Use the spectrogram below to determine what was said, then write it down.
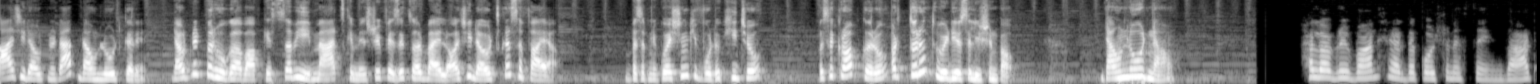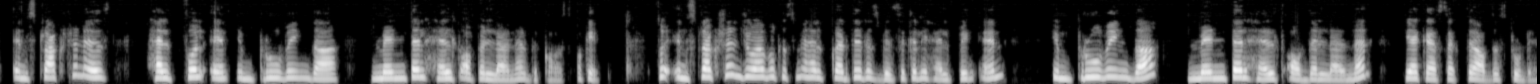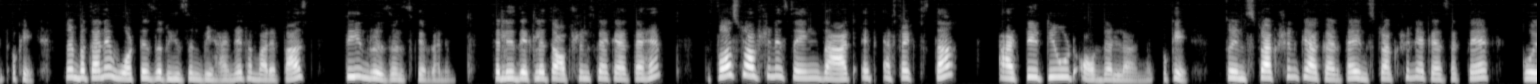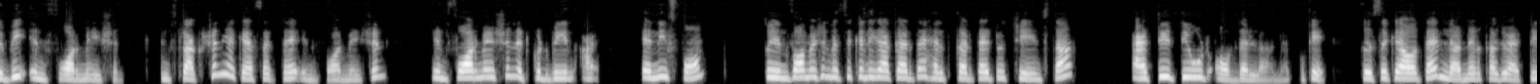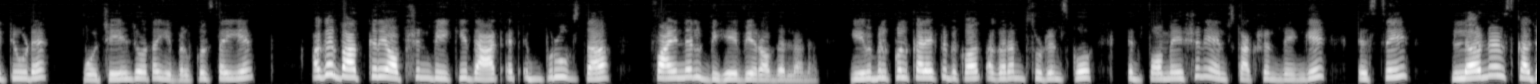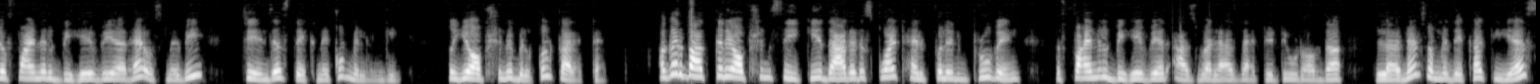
आज ही Doubtnut app download करें। डाउटनेट पर होगा अब आपके सभी मैथ्स, केमिस्ट्री, फिजिक्स और बायोलॉजी डाउट्स का सफाया। बस अपने क्वेश्चन की फ़ोटो खींचो, उसे क्रॉप करो और तुरंत वीडियो सोल्यूशन पाओ। Download now. Hello everyone here the question is saying that instruction is helpful in improving the mental health of a learner because okay so instruction जो है वो किसमें हेल्प करते हैं? It is basically helping in improving the mental health of the learner या कह सकते हैं ऑफ़ द स्टूडेंट ओके तो मैं बताने what is the reason behind it हमारे पास तीन रीजन के मैंने। चलिए देख लेते ऑप्शन क्या कहता है। First option is saying that it affects the attitude of the learner okay तो इंस्ट्रक्शन क्या करता है? इंस्ट्रक्शन या कह सकते हैं, कोई भी इंफॉर्मेशन इंस्ट्रक्शन या कह सकते हैं information information it could be in any form तो इंफॉर्मेशन बेसिकली क्या करता है? हेल्प करता है to change the attitude of the learner, okay? तो इससे क्या होता है? लर्नर का जो एटीट्यूड है, वो चेंज होता है, ये बिल्कुल सही है। अगर बात करें ऑप्शन बी की, that it improves the final behaviour of the learner. ये भी बिल्कुल करेक्ट है, बिकॉज़ अगर हम स्टूडेंट्स को इंफॉर्मेशन या इंस्ट्रक्शन देंगे, इससे लर्नर्स का जो फाइनल बिहेवियर है, उसमें भी चेंजेस देखने को मिलेंगी। तो ये ऑप्शन भी बिल्कुल करेक्ट है। अगर बात करें ऑप्शन सी की, that it is quite helpful in improving the final behavior as well as the attitude of the learner. So हमने देखा कि yes,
